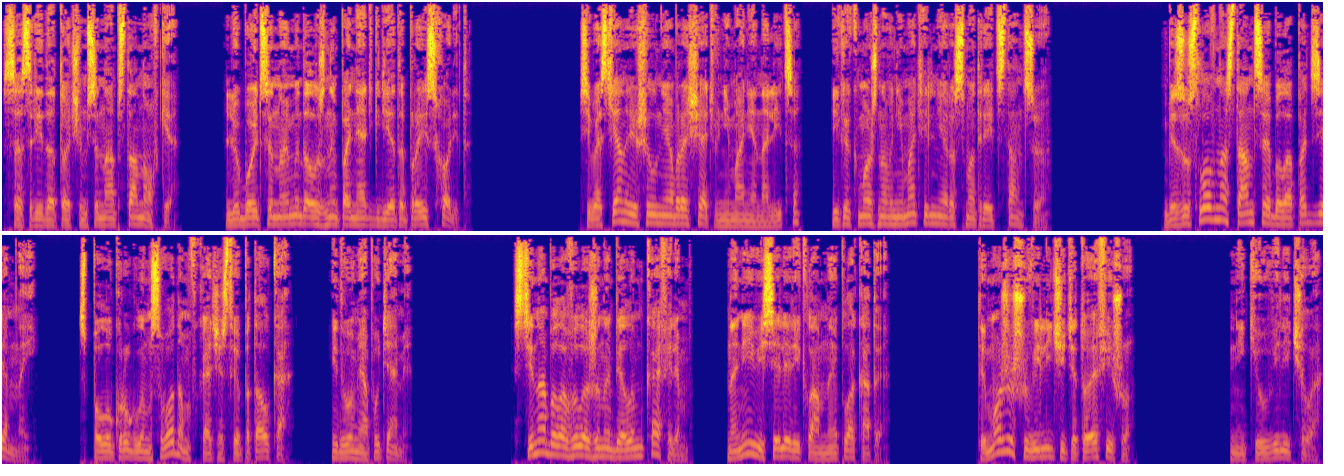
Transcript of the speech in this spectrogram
Сосредоточимся на обстановке. Любой ценой мы должны понять, где это происходит. Себастьян решил не обращать внимания на лица и как можно внимательнее рассмотреть станцию. Безусловно, станция была подземной, с полукруглым сводом в качестве потолка и двумя путями. Стена была выложена белым кафелем, на ней висели рекламные плакаты. «Ты можешь увеличить эту афишу?» Ники увеличила.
